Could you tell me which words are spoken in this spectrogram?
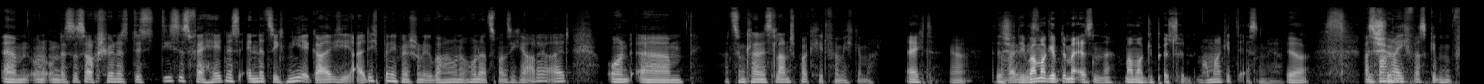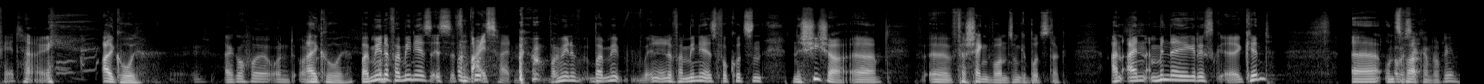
ähm, und, und das ist auch schön, dass das, dieses Verhältnis ändert sich nie, egal wie alt ich bin. Ich bin schon über 100 120 Jahre alt. Und ähm, hat so ein kleines Lunchpaket für mich gemacht. Echt? Ja. Das ist Aber. Die Mama gibt immer Essen, ne? Mama gibt Essen. Mama gibt Essen, ja. Ja. Was ist schön. eigentlich, was gibt ein Väter eigentlich? Alkohol. Alkohol und, und, Alkohol. Bei mir in der Familie ist, ist und Weisheiten. bei mir, bei mir in der Familie ist vor kurzem eine Shisha äh, äh, verschenkt worden zum Geburtstag. An ein minderjähriges äh, Kind. Äh, und Aber ist zwar, ja kein Problem.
